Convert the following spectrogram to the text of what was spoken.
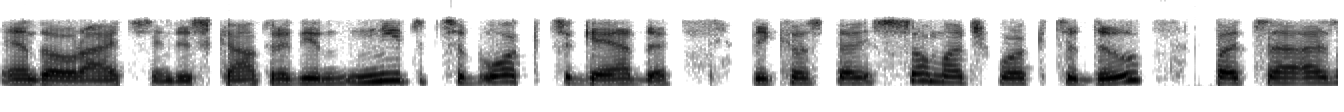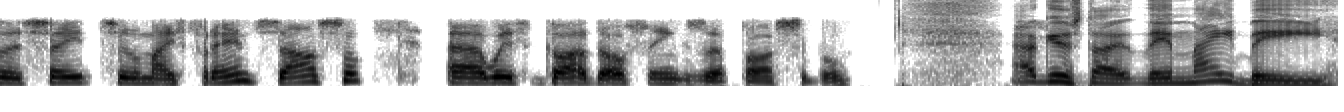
and our rights in this country. They need to work together because there is so much work to do. But uh, as I say to my friends also, uh, with God, all things are possible. Augusto, there may be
